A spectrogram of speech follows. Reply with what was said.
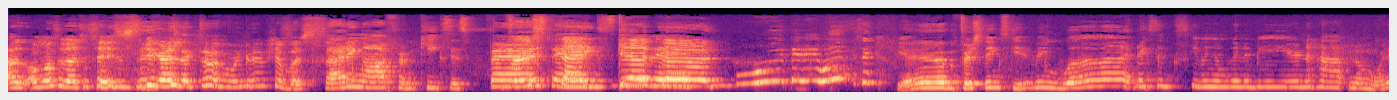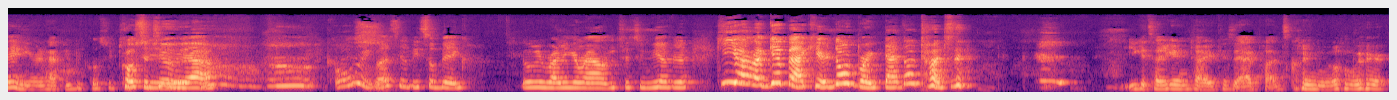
I was almost about to say see you guys next time on the One Grave Show, So but signing off from Keeks' first, first Thanksgiving. Thanksgiving. What, baby, what? Yeah, my first Thanksgiving. What? Next Thanksgiving, I'm gonna be a year and a half. No more than a year and a half. You'll be closer to Closer two. to, yeah. oh my gosh, you'll be so big. You'll be running around since we have to. Kiara, get back here! Don't break that! Don't touch that! You can tell you're getting tired because the iPod's going lower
